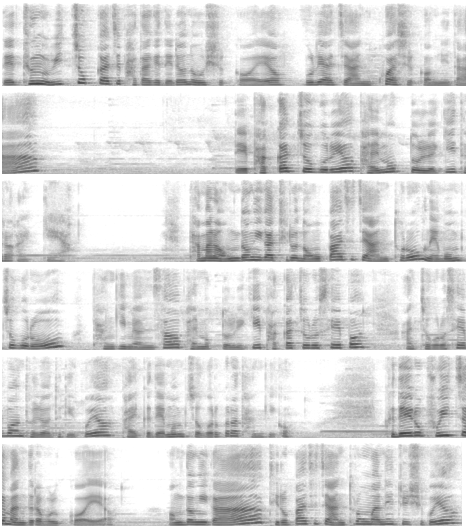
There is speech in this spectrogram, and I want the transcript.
내등 위쪽까지 바닥에 내려놓으실 거예요. 무리하지 않고 하실 겁니다. 네, 바깥쪽으로요. 발목 돌리기 들어갈게요. 다만 엉덩이가 뒤로 너무 빠지지 않도록 내 몸 쪽으로 당기면서 발목 돌리기 바깥쪽으로 세 번, 안쪽으로 세번 돌려드리고요. 발끝 내 몸 쪽으로 끌어당기고 그대로 V자 만들어 볼 거예요. 엉덩이가 뒤로 빠지지 않도록만 해주시고요.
